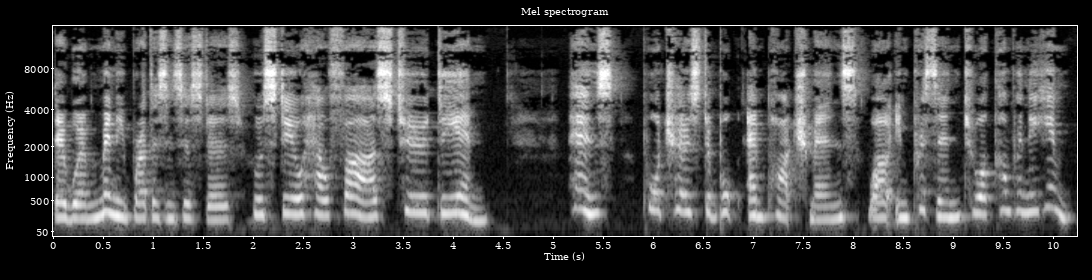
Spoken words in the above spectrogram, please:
there were many brothers and sisters who still held fast to the end. Hence, Paul chose the book and parchments while in prison to accompany him.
